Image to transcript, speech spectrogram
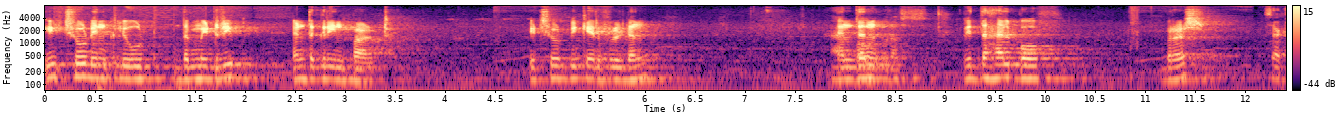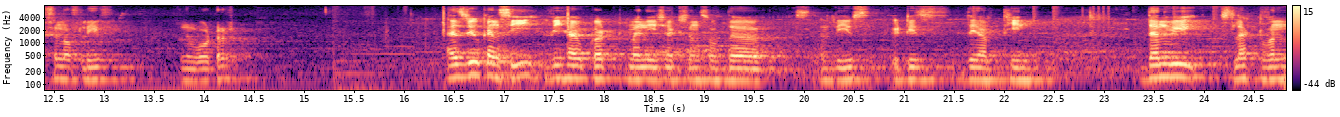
It should include the midrib and the green part. It should be carefully done. And then with the help of brush section of leaf in water. As you can see we have cut many sections of the leaves. It is they are thin then we select one.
